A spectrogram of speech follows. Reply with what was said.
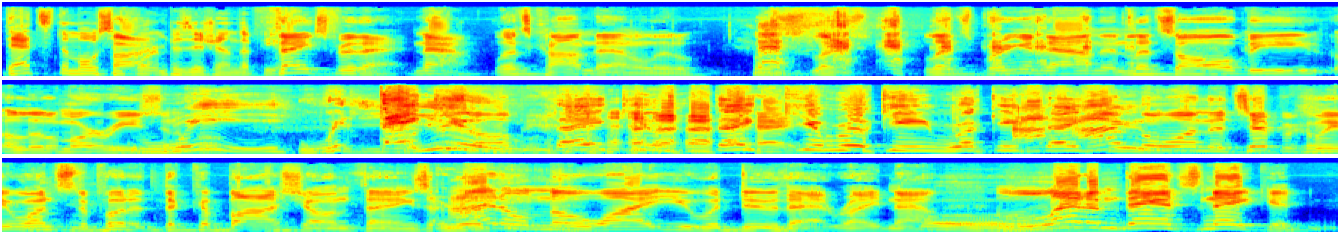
that's the most All important right. position on the field. Thanks for that. Now let's calm down a little. Let's let's let's bring it down and let's all be a little more reasonable. We, thank You. you, thank you, thank Hey. you, rookie, rookie. Thank I, you. I'm the one that typically wants to put the kibosh on things. I don't know why you would do that right now. Oh. Let them dance naked.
